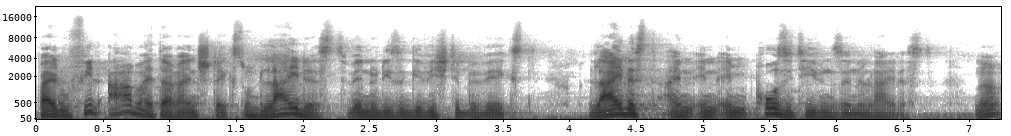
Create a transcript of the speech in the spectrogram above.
Weil du viel Arbeit da reinsteckst und leidest, wenn du diese Gewichte bewegst. Leidest ein, in, im positiven Sinne leidest. Ne?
